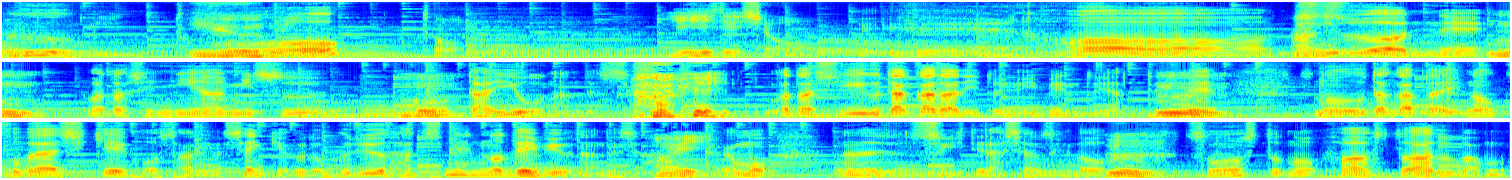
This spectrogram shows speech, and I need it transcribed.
ユーミンと？ユーミンといいでしょええなああ実はねう。うん。私ニアミス大王なんですよ。はい。私歌語りというイベントやってて、うん。その歌語りの小林恵子さんが1968年のデビューなんですよ。はい。だ。からもう70過ぎてらっしゃるんですけど、うん。その人のファーストアルバム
